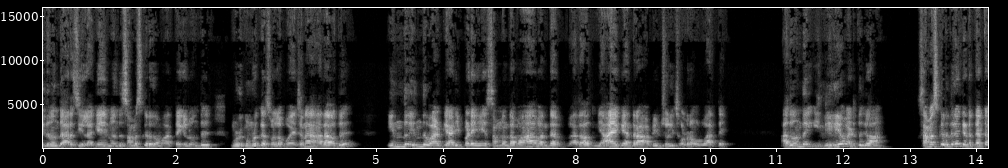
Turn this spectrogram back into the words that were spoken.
இது வந்து அரசியல். அகைன் வந்து சமஸ்கிருத வார்த்தைகள் வந்து முழுக்க முழுக்க சொல்ல போயாச்சுன்னா அதாவது இந்து இந்து வாழ்க்கை அடிப்படையே சம்பந்தமா வந்த அதாவது நியாய கேந்திரா அப்படின்னு சொல்லி சொல்றோம் ஒரு வார்த்தை. அது வந்து இந்தியிலையும் எடுத்துக்கலாம். சமஸ்கிருதத்திலும் கிட்டத்தட்ட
